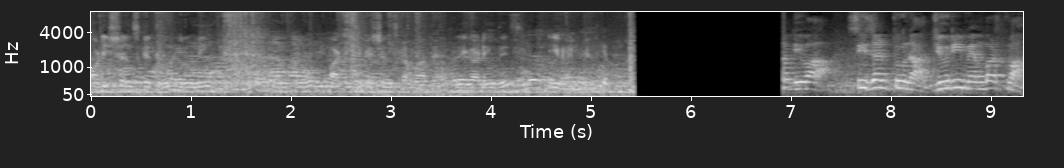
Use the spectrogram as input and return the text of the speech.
ऑडिशंस के थ्रू ग्रूमिंग उनको पार्टिसिपेशंस करवाते हैं रिगार्डिंग दिस इवेंट के लिए દીવા સીઝન 2 ના જ્યુરી મેમ્બર્સમાં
